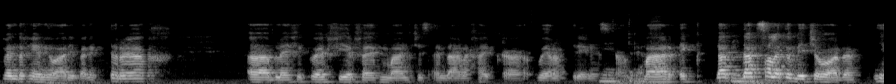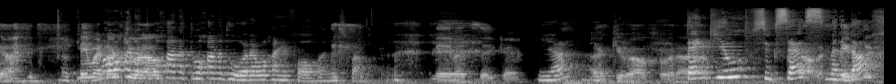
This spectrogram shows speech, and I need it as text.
20 januari ben ik terug. Uh, blijf ik weer vier, vijf maandjes en daarna ga ik uh, weer op trainingskamp. maar ik, dat, dat zal het een beetje worden. Ja. Okay. Nee, maar, maar dankjewel. We gaan, het, we gaan het horen, we gaan je volgen. Is spannend. nee, dat zeker. Ja? Dankjewel okay. voor... Uh, Thank you, succes met de dag.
